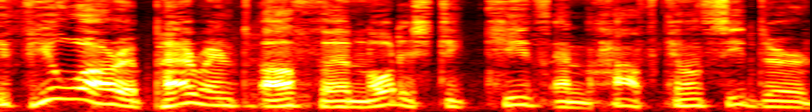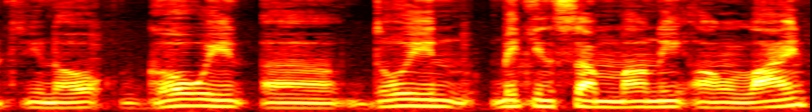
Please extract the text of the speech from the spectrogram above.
if you are a parent of uh, autistic kids and have considered, you know, going, uh, doing, making some money online,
